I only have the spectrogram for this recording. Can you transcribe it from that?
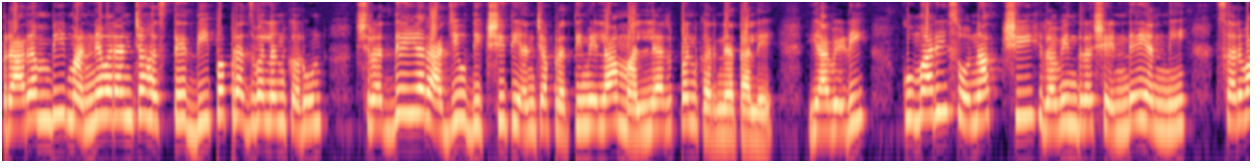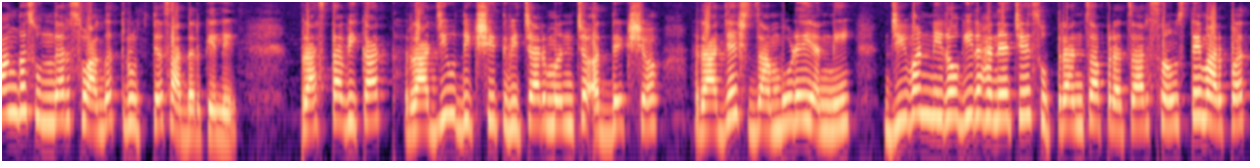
प्रारंभी मान्यवरांच्या हस्ते दीप प्रज्वलन करून श्रद्धेय राजीव दीक्षित यांच्या प्रतिमेला माल्यार्पण करण्यात आले. यावेळी कुमारी सोनाक्षी रवींद्र शेंडे यांनी सर्वांग सुंदर स्वागत नृत्य सादर केले. प्रास्ताविकात राजीव दीक्षित विचार मंच अध्यक्ष राजेश जांभुडे यांनी जीवन निरोगी राहण्याचे सूत्रांचा प्रचार संस्थेमार्फत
